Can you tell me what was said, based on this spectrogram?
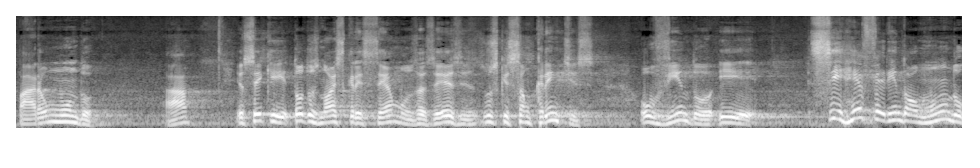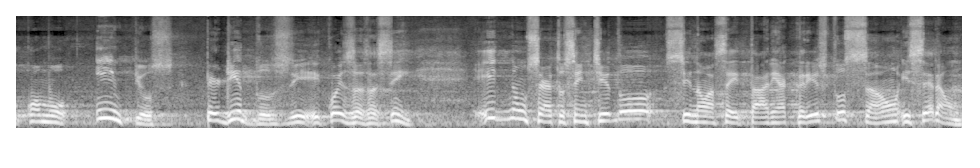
para o mundo. Tá? Eu sei que todos nós crescemos, às vezes, os que são crentes, ouvindo e se referindo ao mundo como ímpios, perdidos e, e coisas assim. E, num certo sentido, se não aceitarem a Cristo, são e serão.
